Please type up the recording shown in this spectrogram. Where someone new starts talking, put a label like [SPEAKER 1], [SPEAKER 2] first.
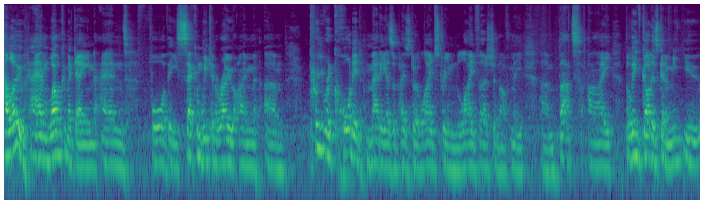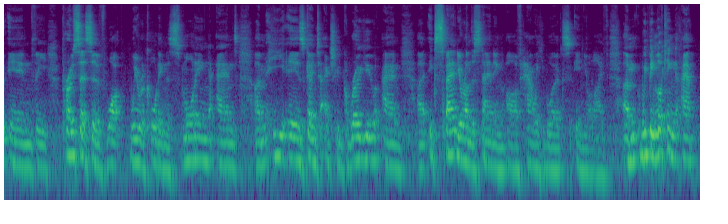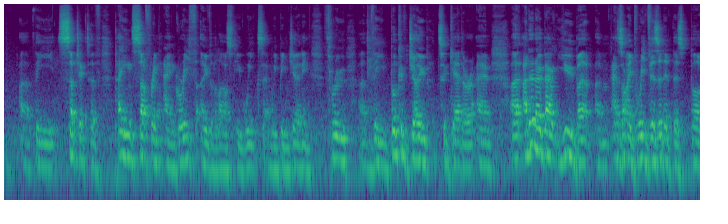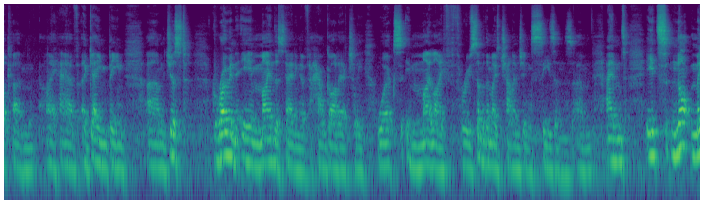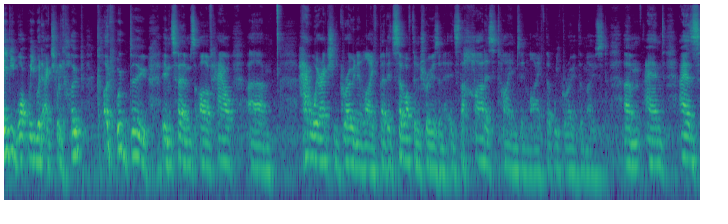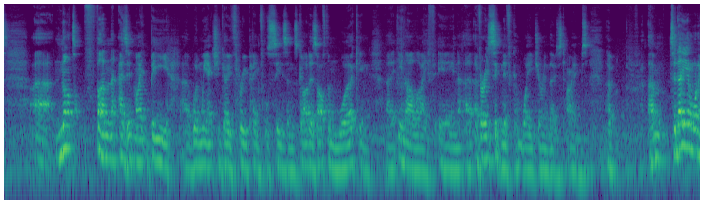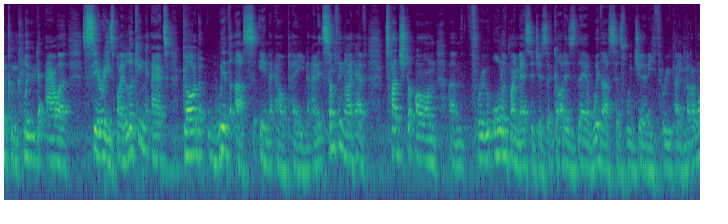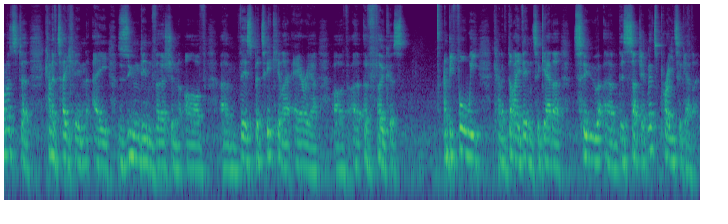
[SPEAKER 1] Hello and welcome again. And for the second week in a row, I'm um, pre-recorded Maddie as opposed to a live stream live version of me. Um, but I believe God is going to meet you in the process of what we're recording this morning, and um, He is going to actually grow you and uh, expand your understanding of how He works in your life. Um, we've been looking at uh, the subject of pain, suffering, and grief over the last few weeks, and we've been journeying through uh, the book of Job together. And uh, I don't know about you, but um, as I've revisited this book, um, I have again been um, just growing in my understanding of how God actually works in my life through some of the most challenging seasons. Um, and it's not maybe what we would actually hope God would do in terms of how. Um, how we're actually growing in life, but it's so often true, isn't it? It's the hardest times in life that we grow the most. Um, and as uh, not fun as it might be uh, when we actually go through painful seasons, God is often working uh, in our life in a, a, very significant way during those times. Um, today, I want to conclude our series by looking at God with us in our pain. And it's something I have touched on um, through all of my messages that God is there with us as we journey through pain. But I want us to kind of take in a zoomed in version of um, this particular area of, uh, of focus. And before we kind of dive in together to um, this subject, let's pray together.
